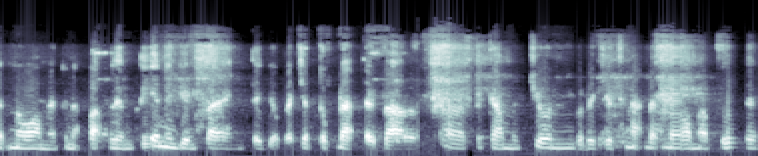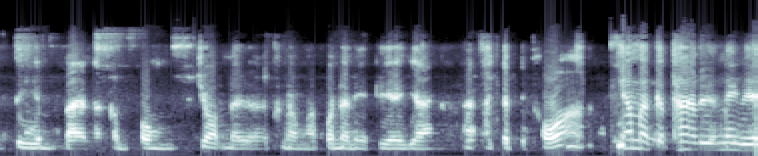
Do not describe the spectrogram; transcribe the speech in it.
ដឹកនាំគណៈបកភ្លើងទៀននឹងយើងតែងតែយកចិត្តទុកដាក់ទៅដល់សកម្មជនក៏ដូចជាថ្នាក់ដឹកនាំភ្លើងទៀនដែលកំពុងជាប់នៅក្នុងពន្ធនាគារយ៉ាង អតិថិធម៌ខ្ញុំគិតថារឿងនេះវា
